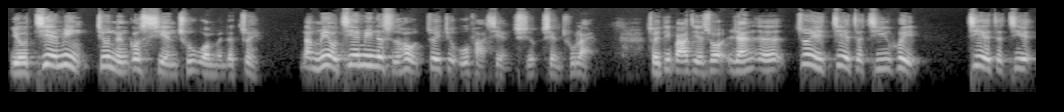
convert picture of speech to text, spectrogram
有诫命就能够显出我们的罪，那没有揭命的时候，罪就无法显出显出来。所以第八节说：“然而罪借着机会，借着诫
